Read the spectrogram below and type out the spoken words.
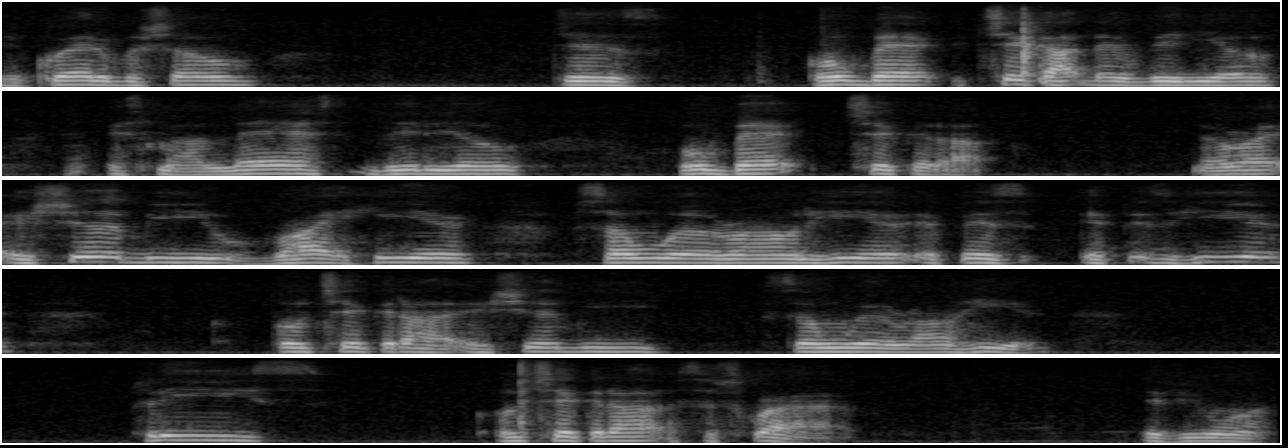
Incredible show. Just go back, check out that video. It's my last video. Go back, check it out. All right, it should be right here, somewhere around here. If it's if it's here, go check it out. It should be somewhere around here. Please go check it out. Subscribe if you want.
